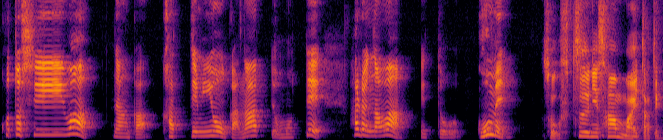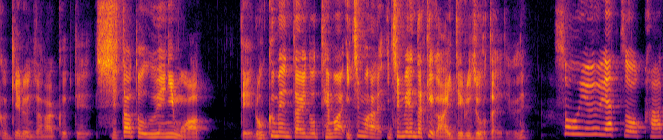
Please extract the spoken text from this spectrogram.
今年はなんか買ってみようかなって思って、春菜は、えっと、5面。そう、普通に3枚立てかけるんじゃなくて、下と上にもあって、6面体の手前、1枚、一面だけが空いてる状態だよね。そういうやつを買っ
